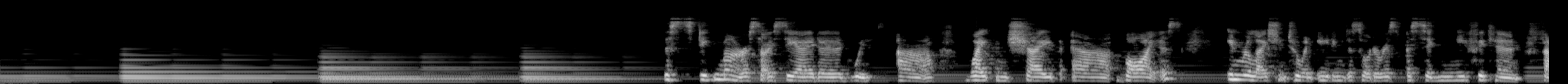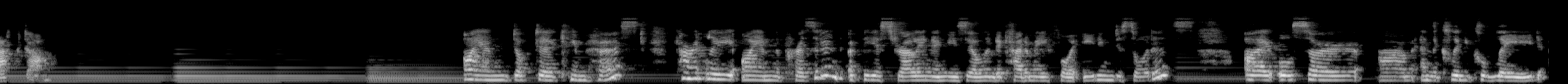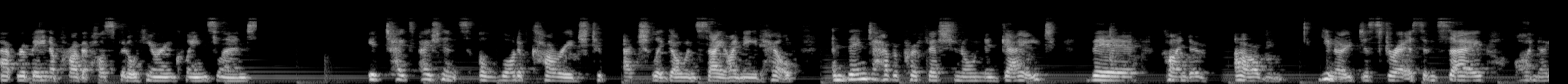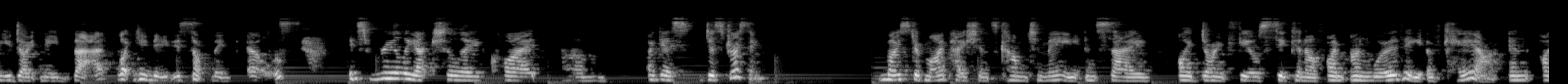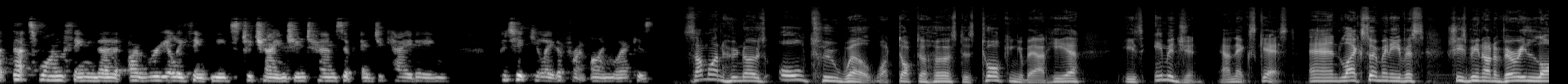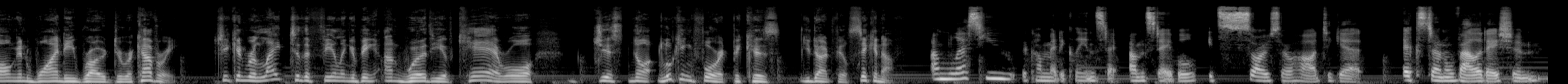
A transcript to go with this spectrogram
The stigma associated with uh, weight and shape uh, bias in relation to an eating disorder is a significant factor. I am Dr. Kim Hurst. Currently, I am the president of the Australian and New Zealand Academy for Eating Disorders. I also um, am the clinical lead at Robina Private Hospital here in Queensland it takes patients a lot of courage to actually go and say, I need help, and then to have a professional negate their kind of, um, you know, distress and say, oh, no, you don't need that. What you need is something else. It's really actually quite, um, I guess, distressing. Most of my patients come to me and say, I don't feel sick enough. I'm unworthy of care. And I, that's one thing that I really think needs to change in terms of educating, particularly the frontline workers. Someone who knows all too well what Dr. Hurst is talking about here is Imogen, our next guest. And like so many of us, she's been on a very long and windy road to recovery. She can relate to the feeling of being unworthy of care or just not looking for it because you don't feel sick enough unless you become medically insta- unstable, it's so, so hard to get external validation.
